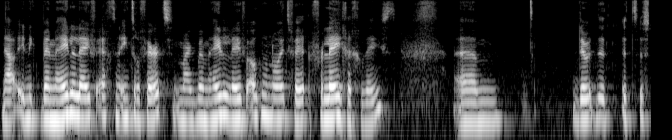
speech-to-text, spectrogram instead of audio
Nou, en ik ben mijn hele leven echt een introvert, maar ik ben mijn hele leven ook nog nooit verlegen geweest. De, de, het, het,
